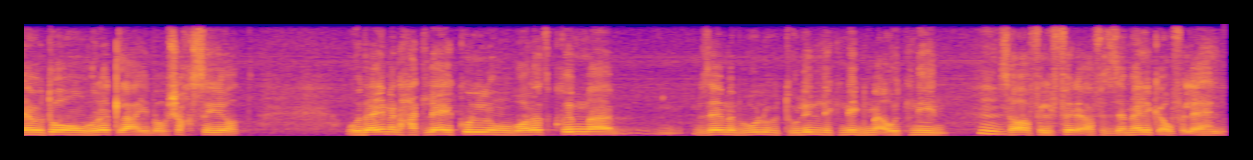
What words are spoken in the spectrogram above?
دايما بتبقى مباريات لعيبة وشخصيات. ودايما هتلاقي كل مباراة قمة زي ما بيقولوا بتولد لك نجم أو اتنين سواء في الفرقة في الزمالك أو في الأهلي.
